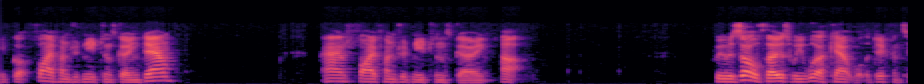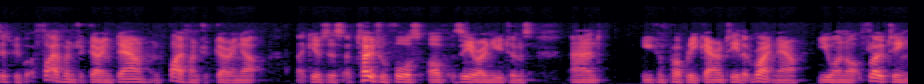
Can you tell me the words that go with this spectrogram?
You've got 500 newtons going down and 500 newtons going up. If we resolve those, we work out what the difference is. We've got 500 going down and 500 going up. That gives us a total force of 0 newtons and you can probably guarantee that right now you are not floating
